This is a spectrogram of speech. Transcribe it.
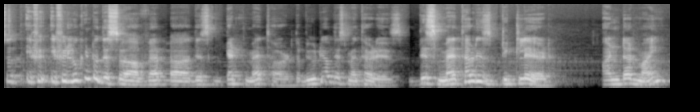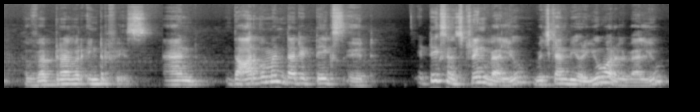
So if you, if you look into this uh, web, uh, this get method, the beauty of this method is this method is declared under my WebDriver interface and the argument that it takes it, it takes a string value which can be a URL value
